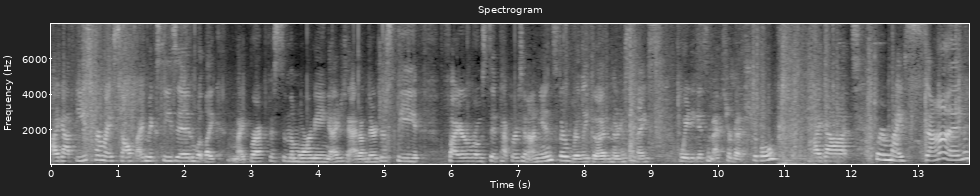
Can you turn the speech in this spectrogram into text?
I got these for myself. I mix these in with like my breakfast in the morning. I just add them. They're just the fire roasted peppers and onions. They're really good and they're just a nice way to get some extra vegetable. I got for my son,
